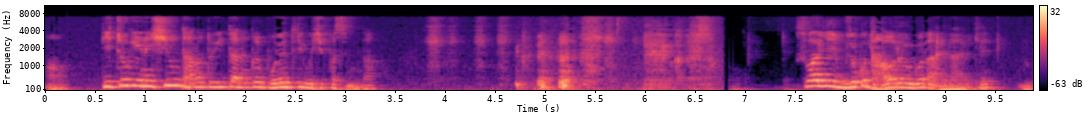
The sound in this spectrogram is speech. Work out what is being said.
어, 뒤쪽에 있는 쉬운 단어도 있다는 걸 보여드리고 싶었습니다. 수학이 무조건 다 어려운 건 아니다, 이렇게. 음.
